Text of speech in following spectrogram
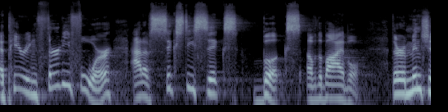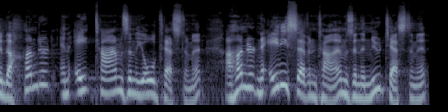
appearing 34 out of 66 books of the Bible. They're mentioned 108 times in the Old Testament, 187 times in the New Testament,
